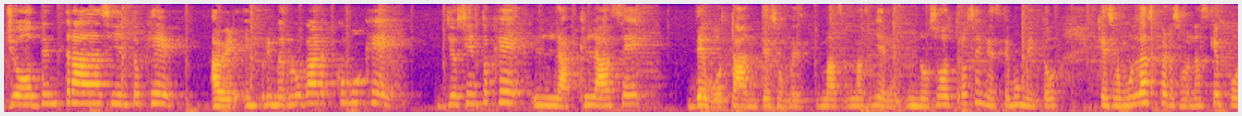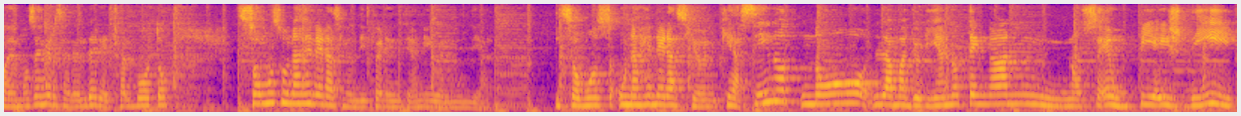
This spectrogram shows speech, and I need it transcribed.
yo de entrada siento que, a ver, en primer lugar, como que yo siento que la clase de votantes, o más, más bien nosotros en este momento, que somos las personas que podemos ejercer el derecho al voto, somos una generación diferente a nivel mundial. Y somos una generación que así no, no, la mayoría no tengan, no sé, un PhD,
